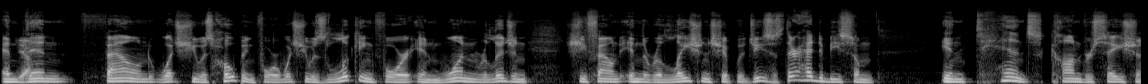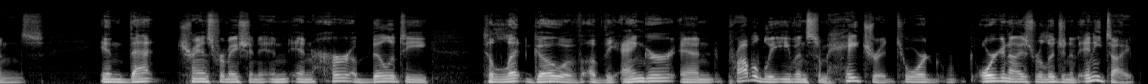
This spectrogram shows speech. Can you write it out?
and yeah. then found what she was hoping for, what she was looking for in one religion, she found in the relationship with Jesus. There had to be some intense conversations in that transformation, in, in her ability to let go of, of the anger and probably even some hatred toward organized religion of any type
